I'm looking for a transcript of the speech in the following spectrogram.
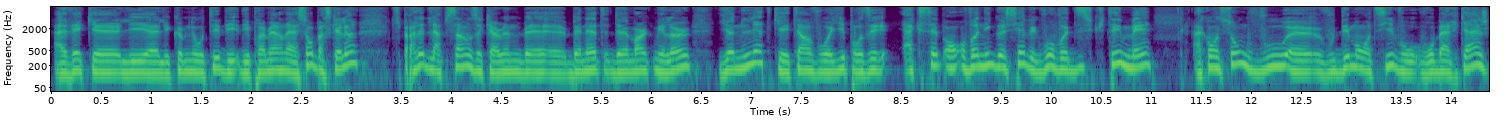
avec euh, les, euh, les, communautés des, des, Premières Nations. Parce que là, tu parlais de l'absence de Karen Bennett, de Mark Miller. Il y a une lettre qui a été envoyée pour dire, accepte, on, va négocier avec vous, on va discuter, mais à condition que vous, vous démontiez vos, vos barricages.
